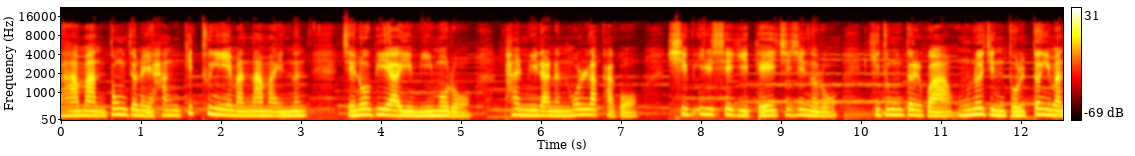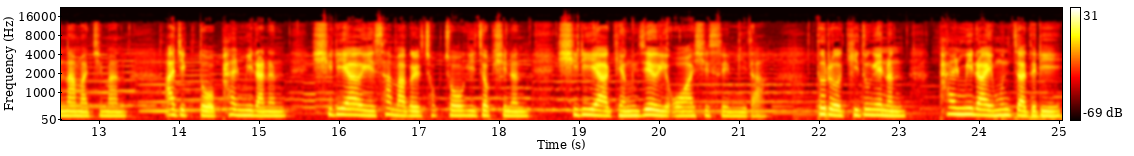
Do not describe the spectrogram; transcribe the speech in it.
다만 동전의 한 귀퉁이에만 남아있는 제노비아의 미모로 팔미라는 몰락하고 11세기 대지진으로 기둥들과 무너진 돌덩이만 남았지만 아직도 팔미라는 시리아의 사막을 촉촉이 적시는 시리아 경제의 오아시스입니다. 더러 기둥에는 팔미라의 문자들이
